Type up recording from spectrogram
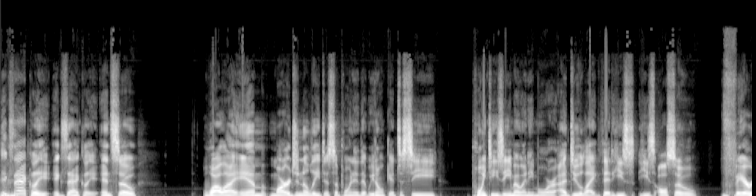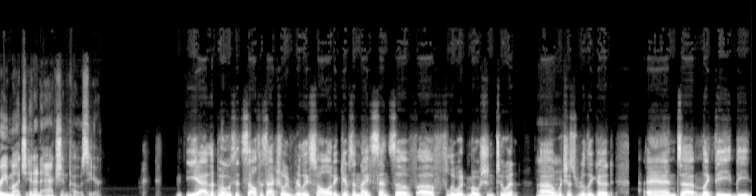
Exactly exactly. And so while i am marginally disappointed that we don't get to see pointy Zemo anymore. I do like that he's he's also very much in an action pose here. Yeah, the pose itself is actually really solid. It gives a nice sense of uh, fluid motion to it, uh, mm-hmm. which is really good. And uh, like the the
